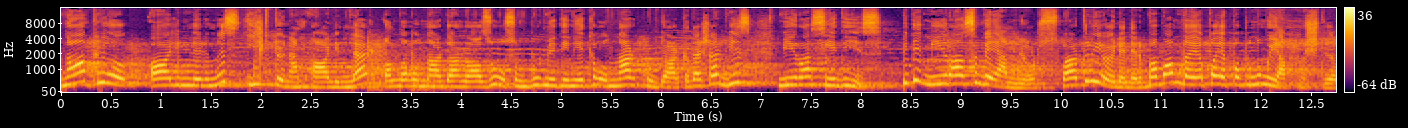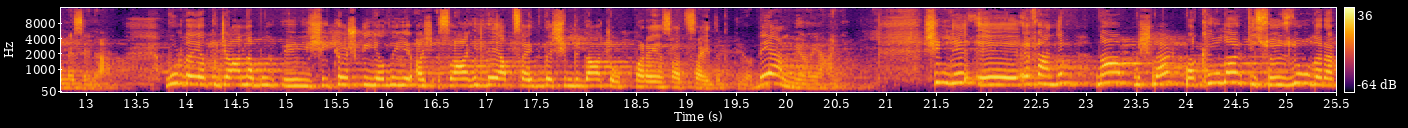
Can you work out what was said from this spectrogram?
Ne yapıyor alimlerimiz? İlk dönem alimler, Allah onlardan razı olsun bu medeniyeti onlar kurdu arkadaşlar. Biz miras yediyiz. Bir de mirası beğenmiyoruz. Vardır ya öyleleri. Babam da yapa yapa bunu mu yapmış diyor mesela. Burada yapacağına bu e, şey, köşkü yalıyı sahilde yapsaydı da şimdi daha çok paraya satsaydık diyor. Beğenmiyor yani. Şimdi e, efendim ne yapmışlar? Bakıyorlar ki sözlü olarak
